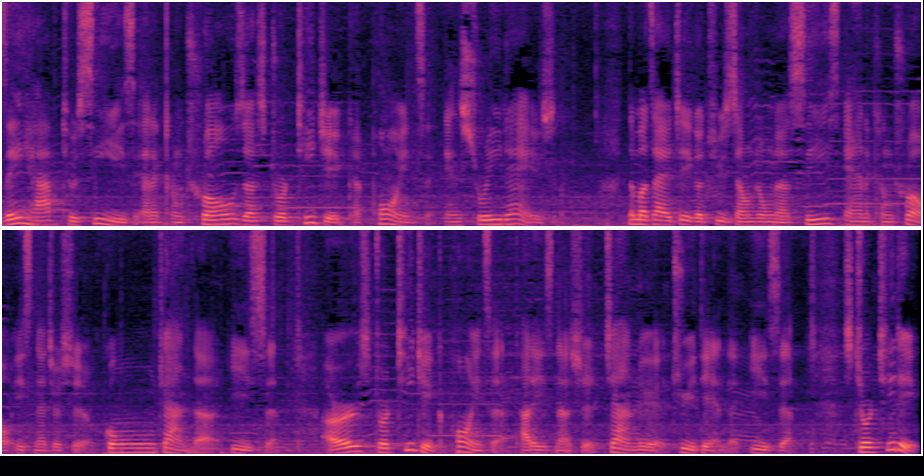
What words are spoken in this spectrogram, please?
They have to seize and control the strategic points in three days. 那么在这个句子当中呢，seize and control 意思呢就是攻占的意思，而 strategic points 它的意思呢是战略据点的意思。strategic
